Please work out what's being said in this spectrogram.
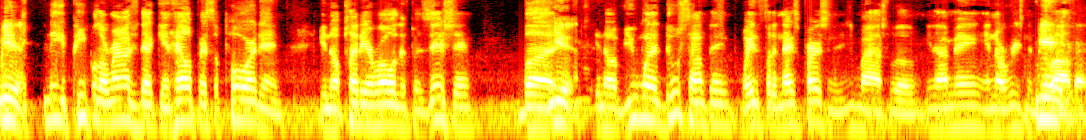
yeah, You need people around you that can help and support and you know play their role in the position. But Yeah. you know, if you want to do something, waiting for the next person, you might as well. You know what I mean? And no reason to do Yeah. all that.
